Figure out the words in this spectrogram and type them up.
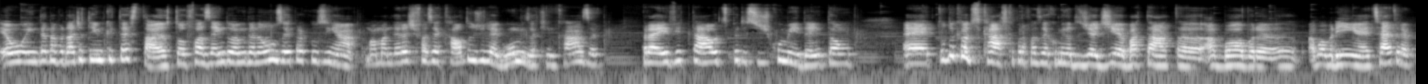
eu ainda, na verdade, eu tenho que testar. Eu tô fazendo, eu ainda não usei pra cozinhar, uma maneira de fazer caldo de legumes aqui em casa pra evitar o desperdício de comida. Então, é, tudo que eu descasco pra fazer comida do dia a dia, batata, abóbora, abobrinha, etc.,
